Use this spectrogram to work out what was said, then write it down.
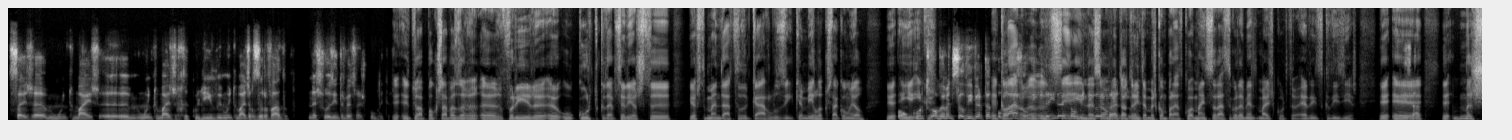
seja muito mais, uh, muito mais recolhido e muito mais reservado nas suas intervenções públicas. E, tu há pouco estavas a, a referir uh, o curto que deve ser este, este mandato de Carlos e Camila, que está com ele. Bom, e, curto, e, obviamente, se ele viver tanto como claro, 20, ainda, sim, ainda são 20 ou 30, mas comparado com a mãe será seguramente mais curto, era isso que dizias. É, é, mas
